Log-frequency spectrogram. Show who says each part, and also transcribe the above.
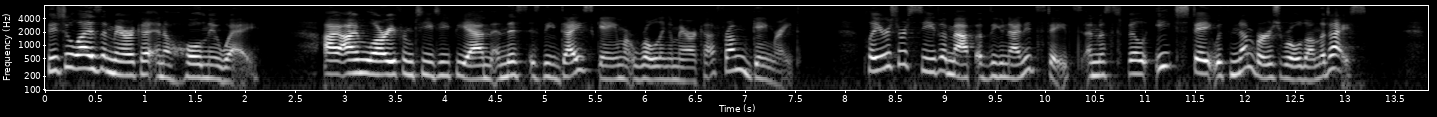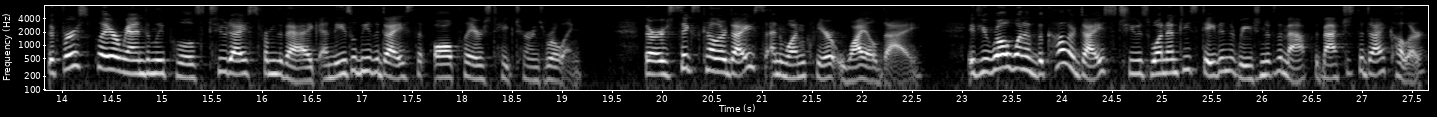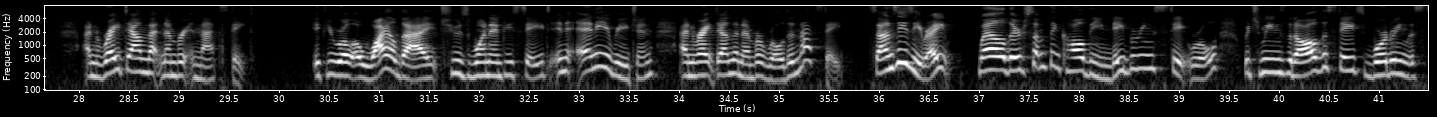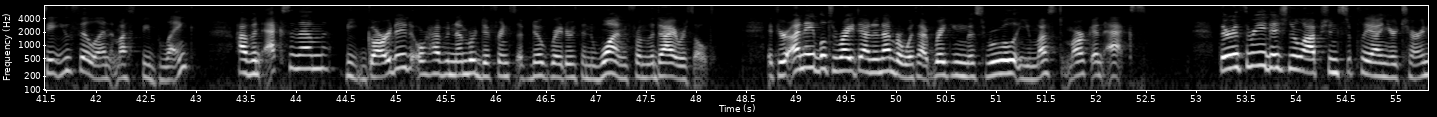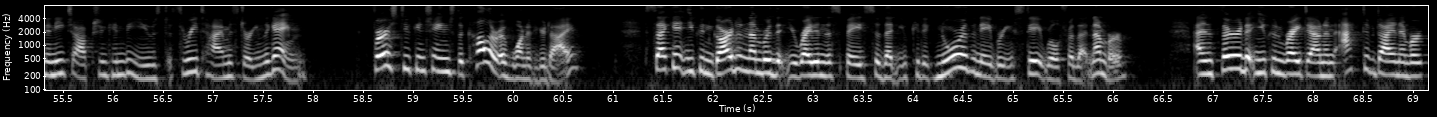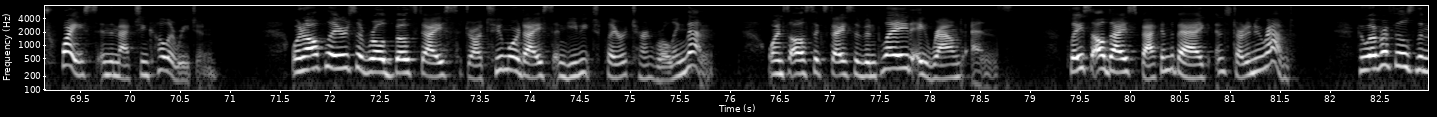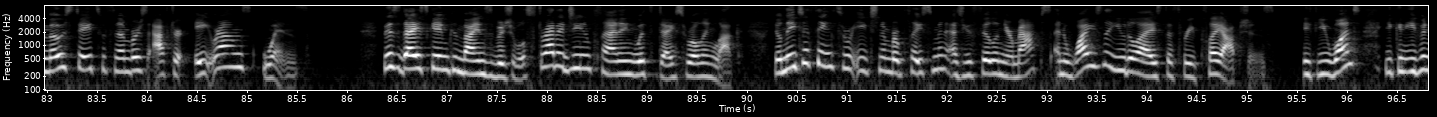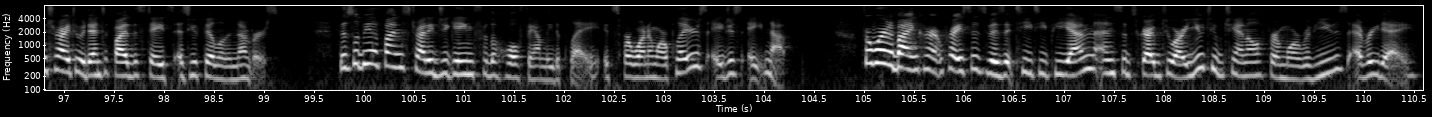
Speaker 1: Visualize America in a whole new way. Hi, I'm Laurie from TTPM, and this is the dice game Rolling America from Gamewright. Players receive a map of the United States and must fill each state with numbers rolled on the dice. The first player randomly pulls two dice from the bag, and these will be the dice that all players take turns rolling. There are six colored dice and one clear wild die. If you roll one of the colored dice, choose one empty state in the region of the map that matches the die color, and write down that number in that state. If you roll a wild die, choose one empty state in any region and write down the number rolled in that state. Sounds easy, right? Well, there's something called the neighboring state rule, which means that all the states bordering the state you fill in must be blank, have an X in them, be guarded, or have a number difference of no greater than 1 from the die result. If you're unable to write down a number without breaking this rule, you must mark an X. There are three additional options to play on your turn, and each option can be used three times during the game. First, you can change the color of one of your die. Second, you can guard a number that you write in the space so that you can ignore the neighboring state rule for that number. And third, you can write down an active die number twice in the matching color region. When all players have rolled both dice, draw two more dice and give each player a turn rolling them. Once all six dice have been played, a round ends. Place all dice back in the bag and start a new round. Whoever fills the most states with numbers after eight rounds wins. This dice game combines visual strategy and planning with dice rolling luck. You'll need to think through each number placement as you fill in your maps and wisely utilize the three play options. If you want, you can even try to identify the states as you fill in the numbers. This will be a fun strategy game for the whole family to play. It's for one or more players ages 8 and up. For where to buy and current prices, visit TTPM and subscribe to our YouTube channel for more reviews every day.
